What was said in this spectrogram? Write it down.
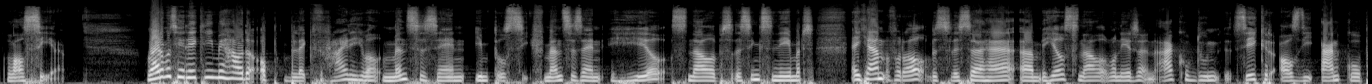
lanceren. Waar moet je rekening mee houden op Black Friday? Wel, mensen zijn impulsief. Mensen zijn heel snel beslissingsnemers en gaan vooral beslissen hè, um, heel snel wanneer ze een aankoop doen. Zeker als die aankoop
